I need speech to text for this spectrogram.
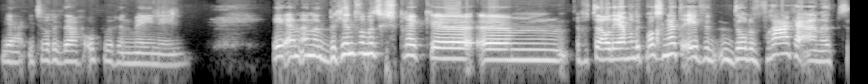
ja, iets wat ik daar ook weer in meeneem. Hey, en aan het begin van het gesprek um, vertelde jij, want ik was net even door de vragen aan het,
